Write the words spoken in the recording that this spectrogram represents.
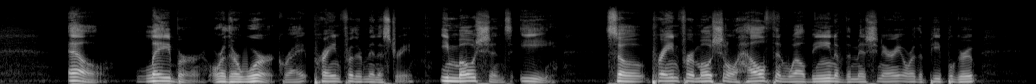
L labor or their work, right? Praying for their ministry. Emotions, E. So praying for emotional health and well-being of the missionary or the people group.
